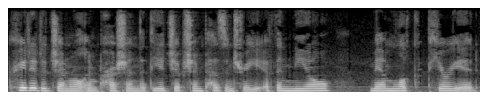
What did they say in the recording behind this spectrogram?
created a general impression that the Egyptian peasantry of the Neo Mamluk period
